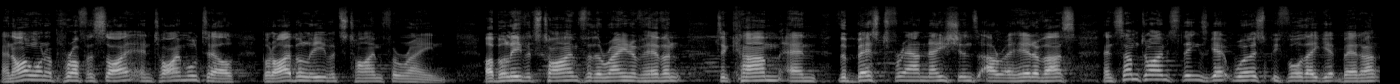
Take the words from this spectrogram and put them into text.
And I want to prophesy, and time will tell, but I believe it's time for rain. I believe it's time for the rain of heaven to come, and the best for our nations are ahead of us. And sometimes things get worse before they get better.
